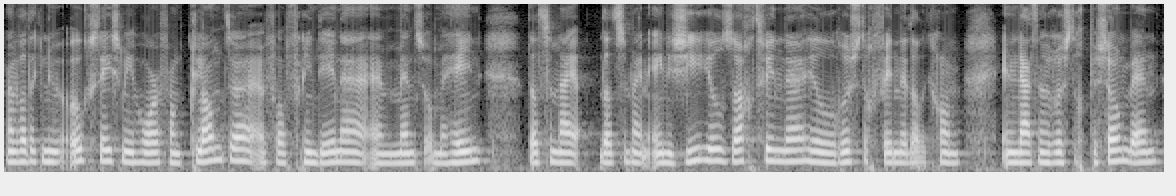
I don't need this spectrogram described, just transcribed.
Maar wat ik nu ook steeds meer hoor van klanten en van vriendinnen en mensen om me heen. Dat ze, mij, dat ze mijn energie heel zacht vinden, heel rustig vinden. Dat ik gewoon inderdaad een rustig persoon ben.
